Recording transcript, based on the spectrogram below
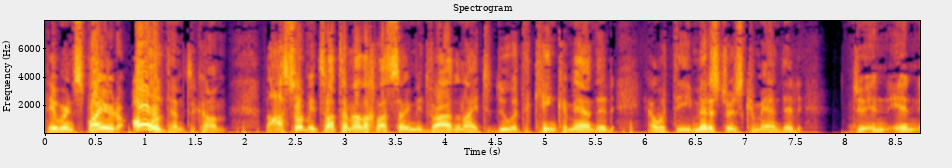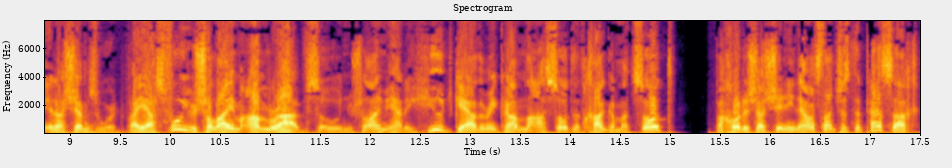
they were inspired, all of them, to come. To do what the king commanded and what the ministers commanded to, in, in, in Hashem's word. Vayasfu Yerushalayim Amrav. So in Yerushalayim you had a huge gathering come, la'asot et chag hamatzot. Now it's not just the Pesach,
